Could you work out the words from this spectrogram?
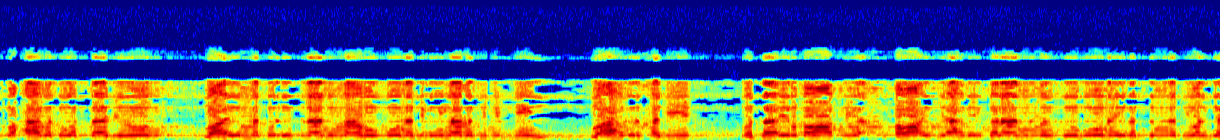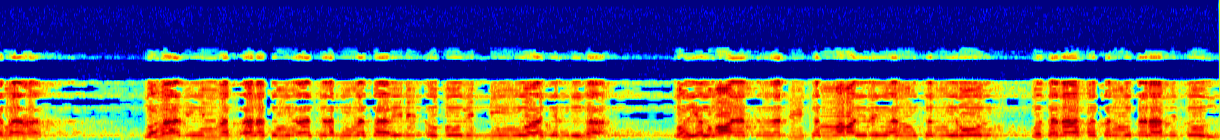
الصحابة والتابعون وأئمة الإسلام المعروفون بالإمامة في الدين وأهل الحديث وسائر طوائف أهل الكلام المنسوبون إلى السنة والجماعة. وهذه المسألة من أشرف مسائل أصول الدين وأجلها. وهي الغاية التي شمر إليها المشمرون وتنافس المتنافسون.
